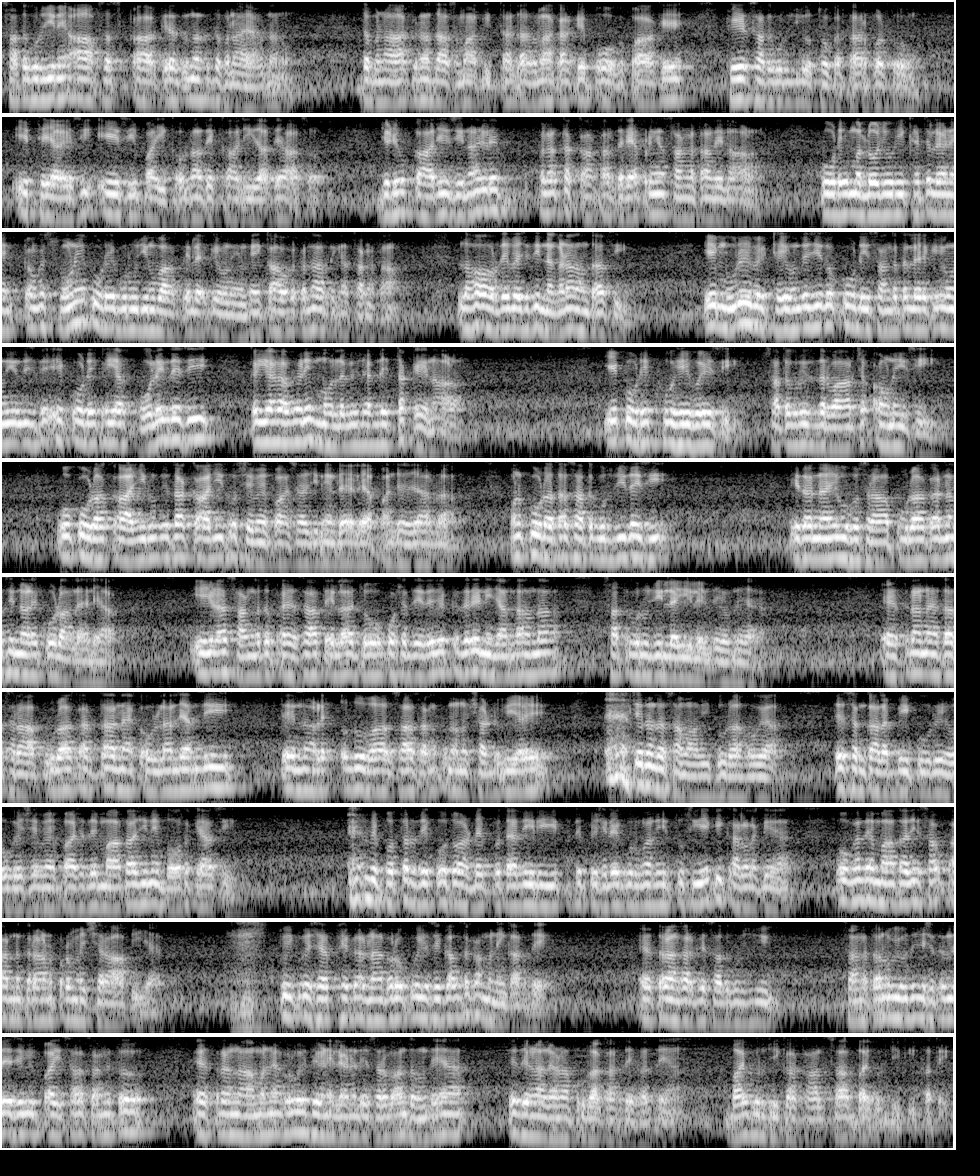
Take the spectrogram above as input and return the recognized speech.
ਸਤਿਗੁਰੂ ਜੀ ਨੇ ਆਪ ਸੰਸਕਾਰ ਕੇ ਉਹਨਾਂ ਦਾ ਦਫਨਾਇਆ ਉਹਨਾਂ ਨੂੰ। ਦਫਨਾ ਕੇ ਉਹਨਾਂ ਦਾ ਕੀਤਾ, ਦਸਵਾਂ ਕਰਕੇ ਭੋਗ ਪਾ ਕੇ ਫਿਰ ਸਤਿਗੁਰੂ ਜੀ ਉੱਥੋਂ ਕਰਤਾਰਪੁਰ ਤੋਂ ਇੱਥੇ ਆਏ ਸੀ। ਇਹ ਸੀ ਭਾਈ ਕੌਲਾਂ ਦੇ ਕਾਜੀ ਦਾ ਇਤਿਹਾਸ। ਜਿਹੜੇ ਉਹ ਕਾਜੀ ਸੀ ਨਾ, ਜਿਹੜੇ ਪਹਿਲਾਂ ਧੱਕਾ ਕਰਦੇ ਰਹੇ ਆਪਣੀਆਂ ਸੰਗਤਾਂ ਦੇ ਨਾਲ। ਘੋੜੇ ਮੱਲੋ ਜੋਰੀ ਖਿੱਚ ਲੈਣੇ, ਕਿਉਂਕਿ ਸੋਹਣੇ ਘੋੜੇ ਗੁਰੂ ਜੀ ਨੂੰ ਵਾਸਤੇ ਲੈ ਕੇ ਆਉਂਦੇ ਹੁੰਦੇ ਕਾਵਲ ਕੰਧਾਰ ਦੀਆਂ ਸੰਗਤਾਂ। ਲਾਹੌਰ ਦੇ ਵਿੱਚ ਦੀ ਨੰਗਣਾ ਹੁੰਦਾ ਸੀ। ਇਹ ਮੂਰੇ ਬੈਠੇ ਹੁੰਦੇ ਸੀ, ਜਦੋਂ ਘੋੜੇ ਸੰਗਤ ਲੈ ਕੇ ਆਉਂਦੀ ਹੁੰਦੀ ਸੀ ਤੇ ਇਹ ਘੋੜੇ ਕਈ ਵਾਰ ਖੋ ਲੈਂਦੇ ਸੀ, ਕਈ ਵਾਰ ਆਪਣੀ ਮੁੱਲ ਵੀ ਲੈਂਦੇ ਧੱਕੇ ਨਾਲ। ਇਹ ਘੋੜੇ ਖੋਹੇ ਹੋਏ ਸੀ, ਸਤਿਗੁਰੂ ਦੇ ਦਰਬਾਰ 'ਚ ਆਉਣੇ ਹੀ ਸੀ। ਉਹ ਘੋੜਾ ਕਾਜੀ ਨੂੰ ਦਿੱਤਾ, ਕਾਜੀ ਤੋਂ ਛੇਵੇਂ ਪਾਤਸ਼ਾਹ ਜੀ ਨੇ ਲੈ ਲਿਆ 5000 ਦਾ। ਹੁਣ ਘੋੜਾ ਤਾਂ ਸਤਿਗੁਰੂ ਜੀ ਦਾ ਹੀ ਸੀ। ਇਹਦਾ ਨਾ ਹੀ ਉਹ ਸਰਾਪ ਪੂਰਾ ਕਰਨਾ ਸੀ, ਨਾਲੇ ਘੋੜਾ ਲੈ ਲਿਆ। ਇਹ ਜਿਹੜਾ ਸੰਗਤ ਪੈਸਾ, ਤੇਲਾ ਜੋ ਕੁਛ ਦੇ ਦੇਵੇ, ਕਿਧਰੇ ਨਹੀਂ ਜਾਂਦਾ ਹੁੰਦਾ। ਸਤਿਗੁਰੂ ਜੀ ਲਈ ਲੈਂਦੇ ਹੁੰਦੇ ਆ। ਇਸ ਤਰ੍ਹਾਂ ਨੇ ਤਾਂ ਸਰਾਪ ਪੂਰਾ ਕਰਤਾ, ਨਾ ਕੌਲਾਂ ਲਿਆਂਦੀ, ਤੇ ਨਾਲੇ ਉਦੋਂ ਬਾਅਦ ਸਾਧ ਸੰਗਤ ਉਹਨਾਂ ਨੂੰ ਛੱਡ ਵੀ ਆਏ, ਤੇ ਉਹਨਾਂ ਦਾ ਸਮਾਂ ਵੀ ਪੂਰਾ ਹੋ ਗਿਆ। ਤੇ ਸੰਕਲਪ ਵੀ ਪੂਰੇ ਹੋ ਗਏ ਛੇਵੇਂ ਪਾਤਸ਼ਾਹ ਦੇ। ਮਾਤਾ ਜੀ ਨੇ ਬਹੁਤ ਕਿਹਾ ਸੀ, ਵੀ ਪੁੱਤਰ ਦੇਖੋ ਤੁਹਾਡੇ ਪਿਤਾ ਦੀ ਰੀਤ ਤੇ ਪਿਛਲੇ ਗੁਰੂਆਂ ਦੀ ਤੁਸੀਂ ਇਹ ਕੀ ਕਰਨ ਲੱਗੇ ਆ? ਉਹ ਕਹਿੰਦੇ ਮਾਤਾ ਜੀ, ਸਭ ਕਰਨ ਕਰਾਨ ਪਰਮੇਸ਼ਰ ਆਪ ਹੀ ਹੈ। ਤੁਸੀਂ ਕੋਈ ਸਿਰ ਫਿਕਰ ਨਾ ਕਰੋ, ਕੋਈ ਅਸੀਂ ਗਲਤ ਕੰਮ ਨਹੀਂ ਕਰਦੇ। ਇਸ ਤਰ੍ਹਾਂ ਕਰਕੇ ਸਤਿਗੁਰੂ ਜੀ ਸੰਗਤਾਂ ਨੂੰ ਵੀ ਉਪਦੇਸ਼ ਦਿੰਦੇ ਸੀ ਵੀ ਭਾਈ ਸਾਹਿਬ, ਸੰਗਤ ਇਸ ਤਰ੍ਹਾਂ ਨਾ ਮੰਨਿਆ ਕਰੋ, ਇਹ ਦੇਣੇ ਲੈਣੇ ਦੇ ਸਰਬੰਧ ਹੁੰਦੇ ਆ ਤੇ ਦੇਣਾ ਲੈਣਾ ਪੂਰਾ ਕਰਦੇ ਫਿਰਦੇ ਆ। ਵਾਹਿਗੁਰੂ ਜੀ ਕਾ ਖਾਲਸਾ, ਵਾਹਿਗੁਰੂ ਜੀ ਕੀ ਫਤਿਹ।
